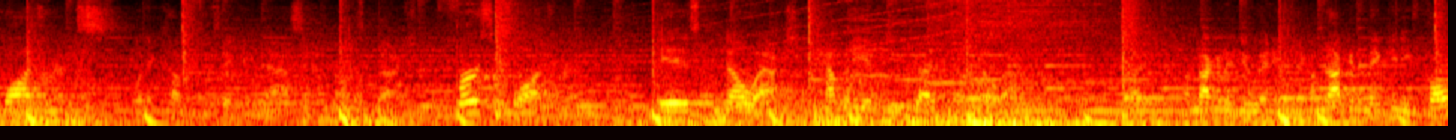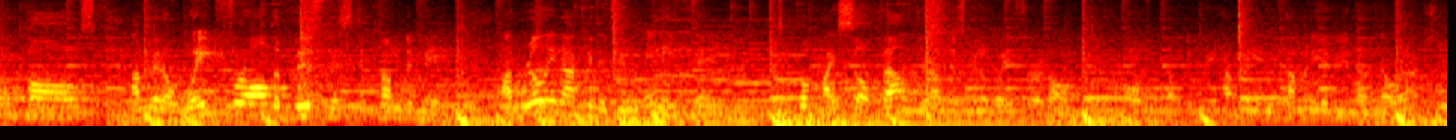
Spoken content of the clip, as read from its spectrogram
quadrants when it comes to taking massive amounts of action. The first quadrant is no action. How many of you guys know no action? Right? I'm not going to do anything. I'm not going to make any phone calls. I'm going to wait for all the business to come to me. I'm really not going to do anything to put myself out there. I'm just going to wait for it all, How many, how many of you know no action?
